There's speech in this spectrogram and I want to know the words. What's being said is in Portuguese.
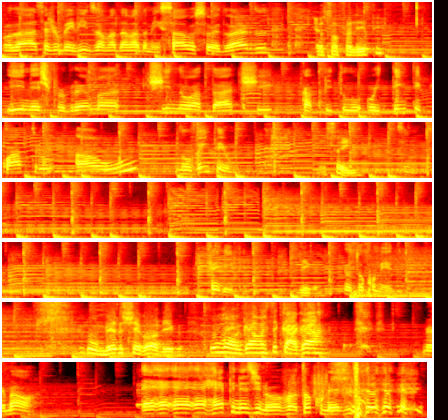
Olá, sejam bem-vindos ao Madamada Mensal. Eu sou o Eduardo. Eu sou o Felipe. E neste programa, Tino Adachi, capítulo 84 ao 91. É isso aí. Sim. Felipe, Diga. eu tô com medo. O medo chegou, amigo. O mangá vai se cagar. Meu irmão, é, é, é happiness de novo, eu tô com medo.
